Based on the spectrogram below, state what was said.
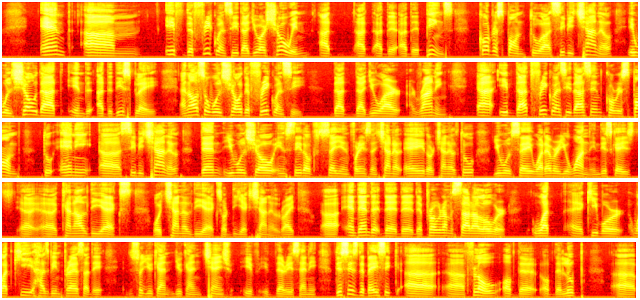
And um, if the frequency that you are showing at, at, at, the, at the pins correspond to a CB channel, it will show that in the, at the display and also will show the frequency that, that you are running. Uh, if that frequency doesn't correspond to any uh, CV channel, then you will show instead of saying for instance channel 8 or channel 2 you will say whatever you want. In this case uh, uh, canal DX or channel DX or DX channel right? Uh, and then the, the, the, the, program start all over. What uh, keyboard what key has been pressed at the so you can you can change if, if there is any. This is the basic uh, uh, flow of the of the loop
